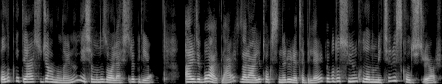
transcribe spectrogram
balık ve diğer su canlılarının yaşamını zorlaştırabiliyor. Ayrıca bu algler zararlı toksinler üretebilir ve bu da suyun kullanımı için risk oluşturuyor.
